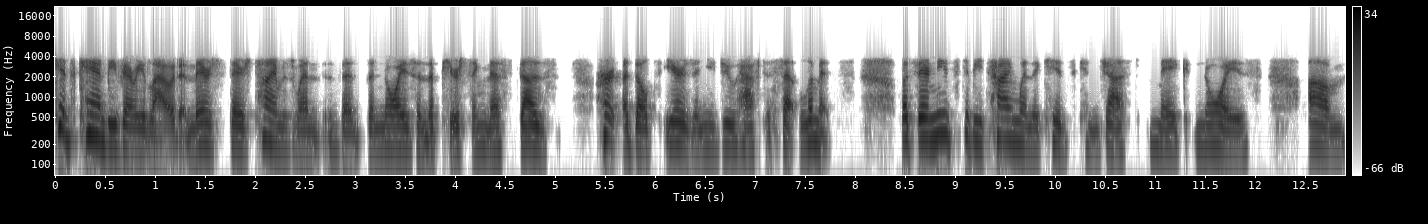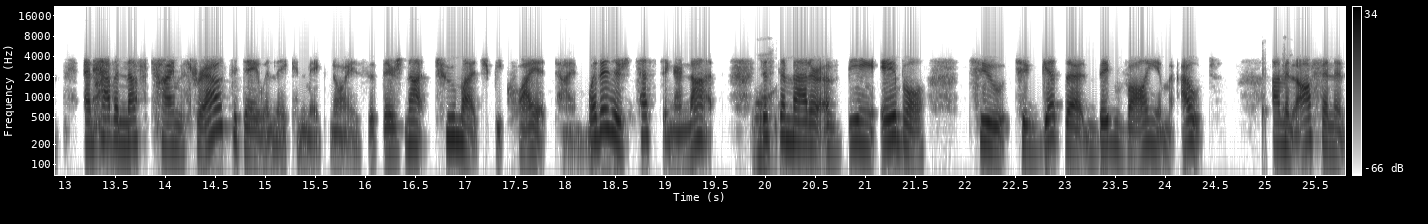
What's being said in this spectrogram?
kids can be very loud and there's there's times when the the noise and the piercingness does hurt adults ears and you do have to set limits but there needs to be time when the kids can just make noise um, and have enough time throughout the day when they can make noise, that there's not too much be quiet time, whether there's testing or not. Just a matter of being able to to get that big volume out. Um, and often at,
